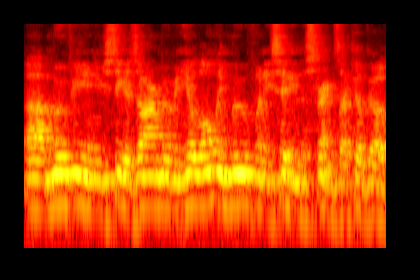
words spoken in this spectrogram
uh, movie and you see his arm moving, he'll only move when he's hitting the strings. Like he'll go.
